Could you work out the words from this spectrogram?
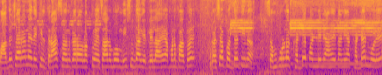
पादचाऱ्यांना देखील त्रास सहन करावा लागतो याचा अनुभव मी सुद्धा घेतलेला आहे. आपण पाहतोय कशा पद्धतीनं संपूर्ण खड्डे पडलेले आहेत आणि या खड्ड्यांमुळे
